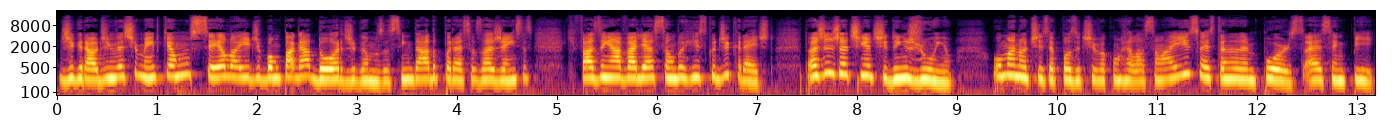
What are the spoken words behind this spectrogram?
de grau de investimento, que é um selo aí de bom pagador, digamos assim, dado por essas agências que fazem a avaliação do risco de crédito. Então a gente já tinha tido em junho uma notícia positiva com relação a isso, a Standard Poor's, a S&P,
